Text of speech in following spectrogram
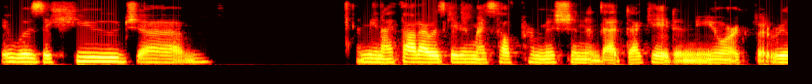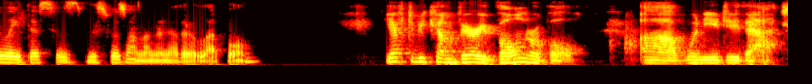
it was a huge um, I mean, I thought I was giving myself permission in that decade in New York, but really, this is this was on another level. You have to become very vulnerable uh, when you do that,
